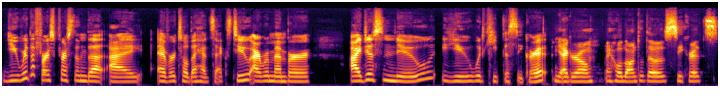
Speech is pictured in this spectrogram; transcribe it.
you were the first person that I ever told I had sex to. I remember. I just knew you would keep the secret. Yeah, girl, I hold on to those secrets.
